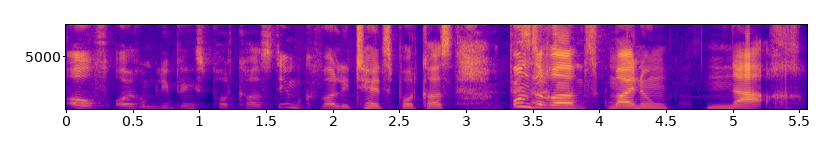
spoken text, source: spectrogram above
auf eurem Lieblingspodcast, dem Qualitätspodcast unserer Homeschooling. Meinung nach.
